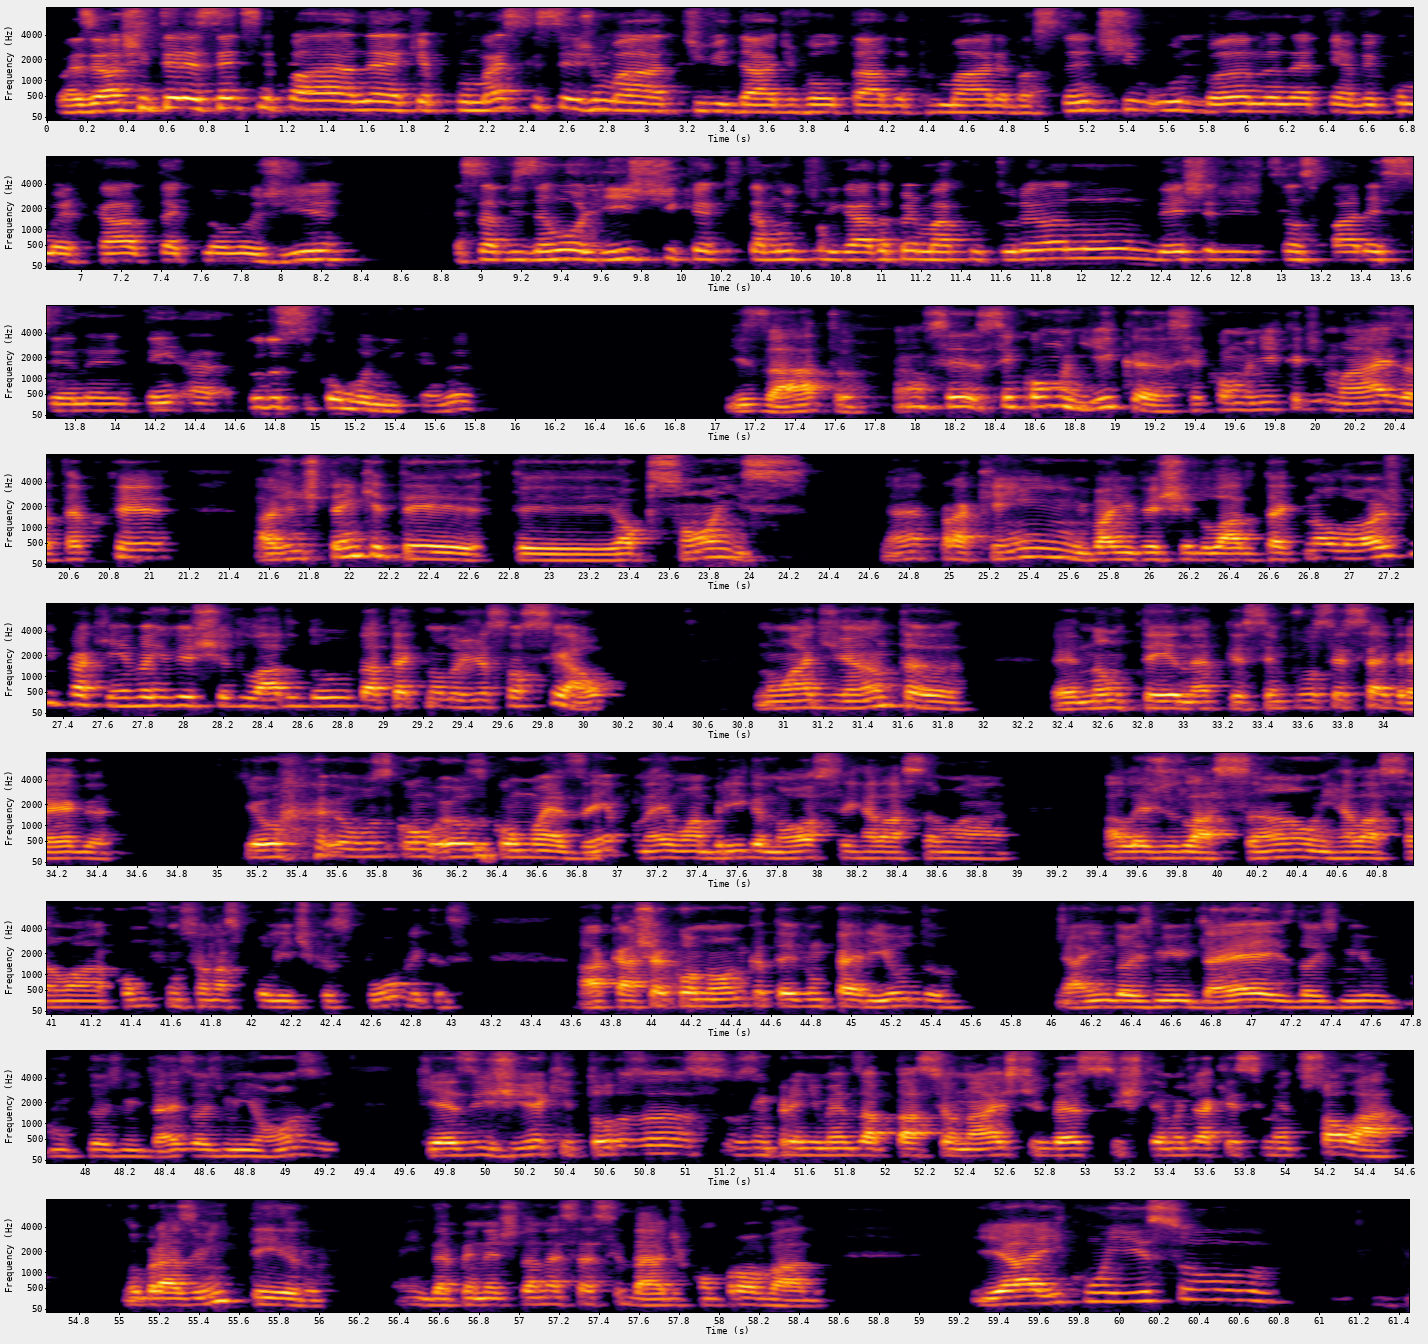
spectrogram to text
Mas eu acho interessante você falar, né, que por mais que seja uma atividade voltada para uma área bastante urbana, né, tem a ver com mercado, tecnologia, essa visão holística que está muito ligada à permacultura, ela não deixa de transparecer, né? Tem, tudo se comunica, né? Exato. Se, se comunica, se comunica demais, até porque a gente tem que ter, ter opções né, para quem vai investir do lado tecnológico e para quem vai investir do lado do, da tecnologia social. Não adianta é, não ter, né, porque sempre você segrega. Eu, eu, uso como, eu uso como exemplo né, uma briga nossa em relação à, à legislação, em relação a como funcionam as políticas públicas. A Caixa Econômica teve um período aí em 2010, 2000, 2010, 2011, que exigia que todos os, os empreendimentos habitacionais tivessem sistema de aquecimento solar no Brasil inteiro, independente da necessidade comprovada. E aí, com isso,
